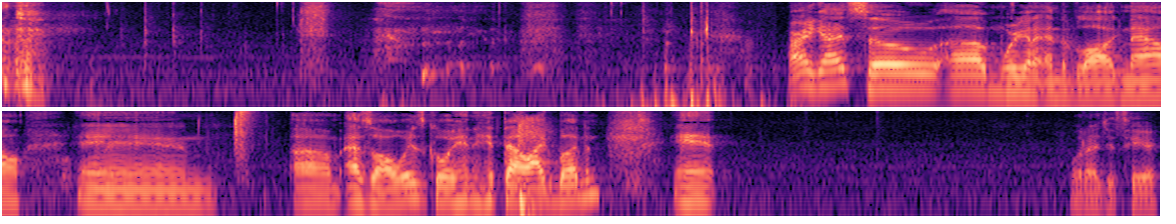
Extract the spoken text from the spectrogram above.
All right, guys. So um, we're gonna end the vlog now, and um, as always, go ahead and hit that like button. And what I just hear?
